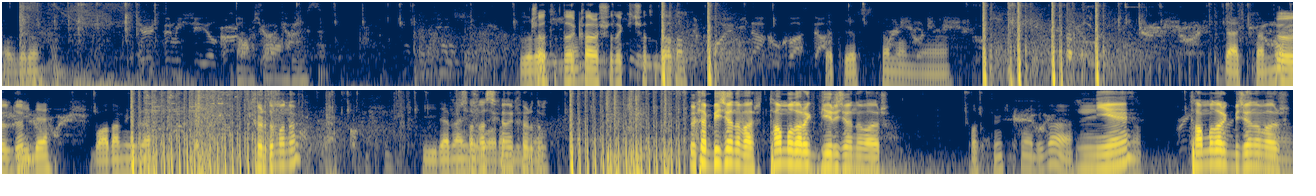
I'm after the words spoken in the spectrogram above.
Kaldırın. Şurada Çatıda karşıdaki çatıda adam. Çatıya sıçamam ya. Bir dakika ne? Öldün. Hile. Bu adam hile. Kırdım onu. Hile bence bu Sana adam sıkanı kırdım. Gökhan bir canı var. Tam olarak bir canı var. Kostüm çıkmadı da. Niye? Tam olarak bir canı var. Ha.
